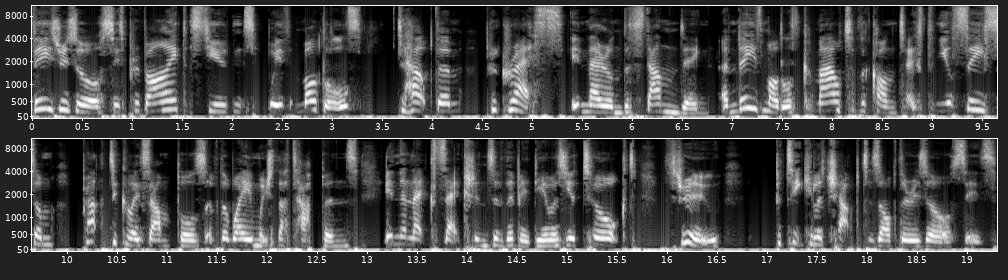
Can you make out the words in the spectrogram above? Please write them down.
these resources provide students with models to help them progress in their understanding. And these models come out of the context, and you'll see some practical examples of the way in which that happens in the next sections of the video as you're talked through particular chapters of the resources.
